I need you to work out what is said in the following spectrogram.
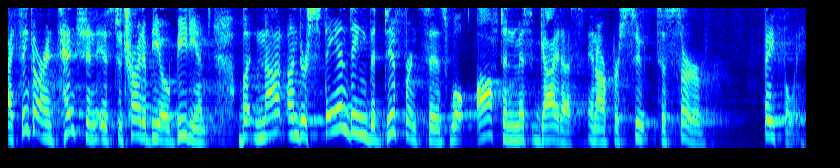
I think our intention is to try to be obedient, but not understanding the differences will often misguide us in our pursuit to serve faithfully.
